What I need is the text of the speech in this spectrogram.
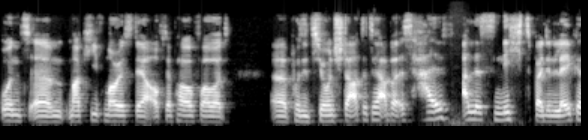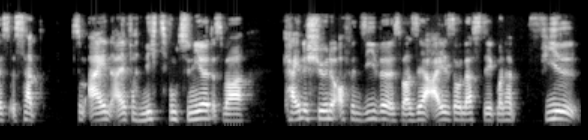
und ähm, Markeith Morris, der auf der Power Forward äh, Position startete. Aber es half alles nicht bei den Lakers. Es hat zum einen einfach nichts funktioniert. Es war keine schöne Offensive. Es war sehr ISO-lastig. Man hat viel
